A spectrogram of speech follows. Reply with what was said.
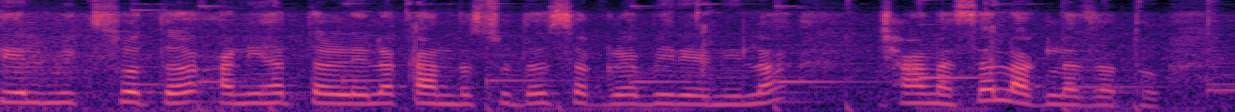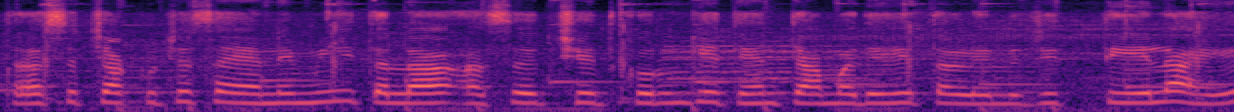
तेल मिक्स होतं आणि हा तळलेला कांदासुद्धा सगळ्या बिर्याणीला छान असा लागला जातो. तर असं चाकूच्या सहाय्याने मी त्याला असं छेद करून घेते आणि त्यामध्ये हे तळलेलं जे तेल आहे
